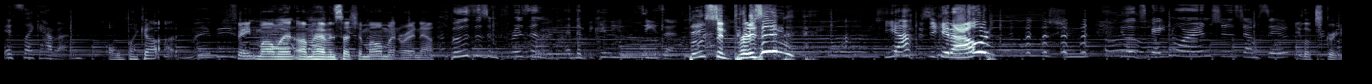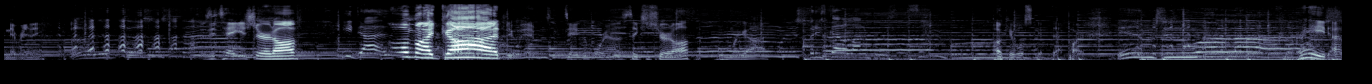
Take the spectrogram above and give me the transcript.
It's like heaven. Oh my god. Faint moment. I'm having such a moment right now. Booth is in prison at the beginning of the season. Booth's in prison? Yeah. Does he get out? he looks great in orange in his jumpsuit. He looks great in everything. Does he take his shirt off? He does. Oh my god! David Boreanaz takes his shirt off? Oh my god. But he's got a lot of bruises. Okay, we'll skip that part. Great, I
